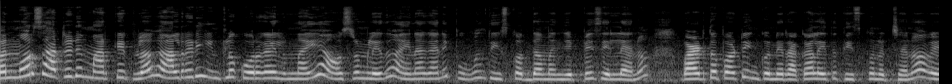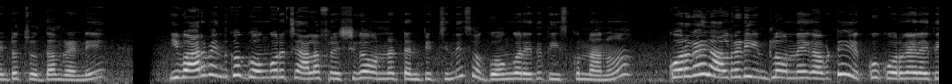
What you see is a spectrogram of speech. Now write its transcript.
One more Saturday market blog. Already ఇంట్లో కూరగాయలు ఉన్నాయి అవసరం లేదు అయినా కానీ పువ్వులు తీసుకొద్దామని చెప్పేసి వెళ్ళాను. వాటితో పాటు ఇంకొన్ని రకాలైతే తీసుకొని వచ్చాను. అవేంటో చూద్దాం రండి. ఈ వారం ఎందుకో గోంగూర చాలా ఫ్రెష్గా ఉన్నట్టు అనిపించింది సో గోంగూర అయితే తీసుకున్నాను. కూరగాయలు ఆల్రెడీ ఇంట్లో ఉన్నాయి కాబట్టి ఎక్కువ కూరగాయలు అయితే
